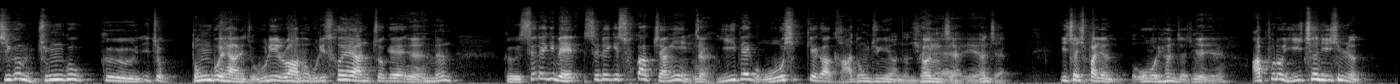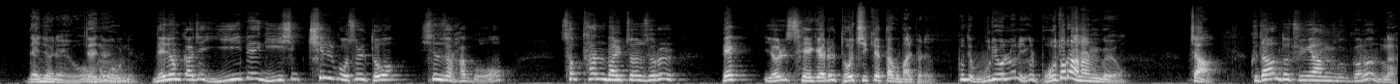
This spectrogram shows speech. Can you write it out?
지금 중국 그 이쪽 동부 해안이죠. 우리로 하면 우리 서해안 쪽에 예. 있는 그 쓰레기 매, 쓰레기 소각장이 네. 250개가 가동 중이었는데 현재, 예. 현재 2018년 5월 현재죠. 예, 예. 앞으로 2020년 내년에요. 내년. 내년까지 227곳을 더 신설하고 석탄 발전소를 113개를 더 짓겠다고 발표를 해요. 근데 우리 언론은 이걸 보도를 안 하는 거예요. 자, 그다음 더 중요한 거는 네.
